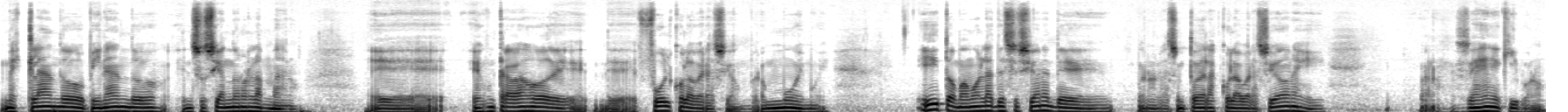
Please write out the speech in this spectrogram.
mezclando, opinando, ensuciándonos las manos. Eh, es un trabajo de, de full colaboración, pero muy, muy. Y tomamos las decisiones de, bueno, el asunto de las colaboraciones y, bueno, eso es en equipo, ¿no?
